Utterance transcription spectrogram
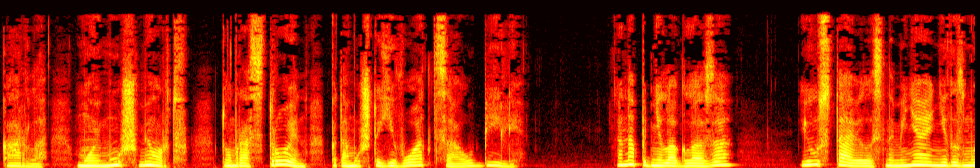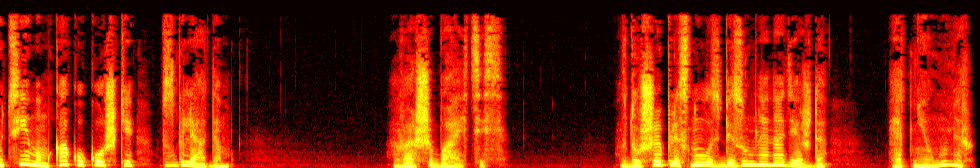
«Карла, мой муж мертв. Том расстроен, потому что его отца убили». Она подняла глаза и уставилась на меня невозмутимым, как у кошки, взглядом. «Вы ошибаетесь». В душе плеснулась безумная надежда. «Эд не умер?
